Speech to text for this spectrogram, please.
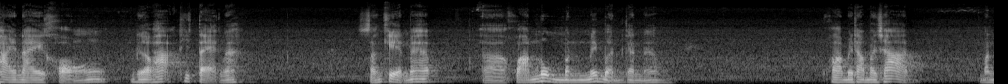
ภายในของเนื้อพระที่แตกนะ สังเกตไหมครับความนุ่มมันไม่เหมือนกันนะครับความเป็นธรรมชาติ มัน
